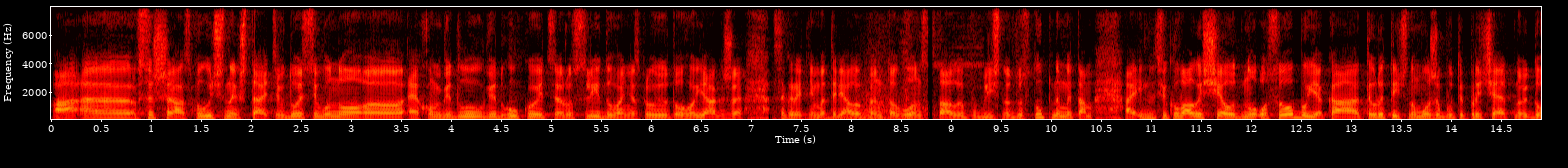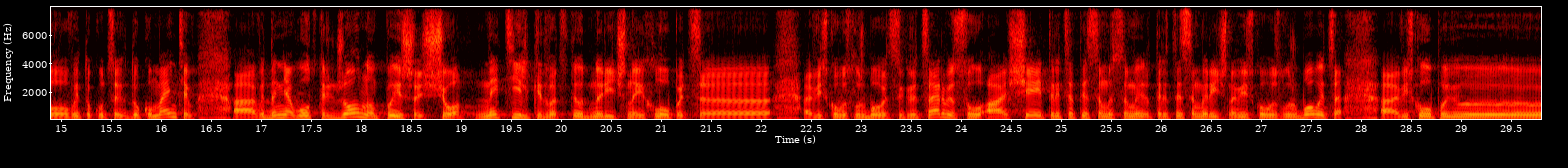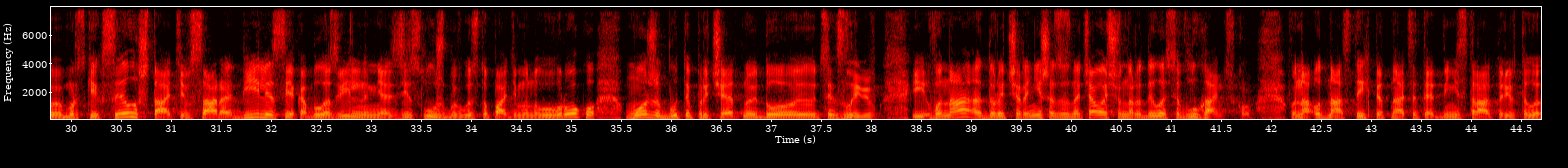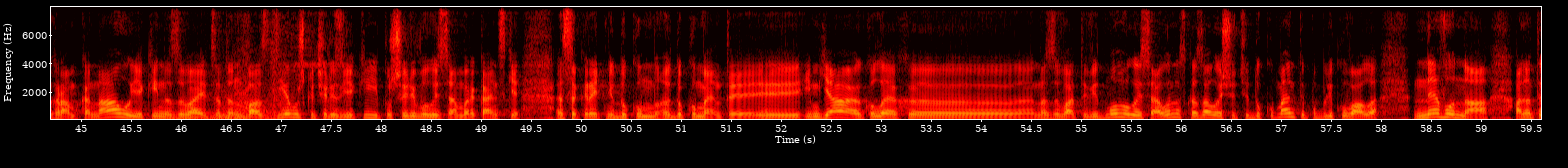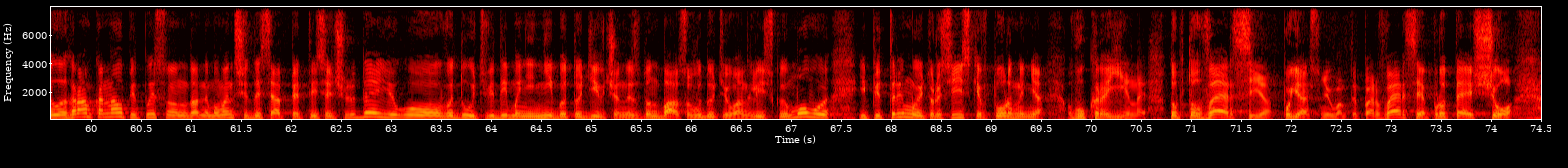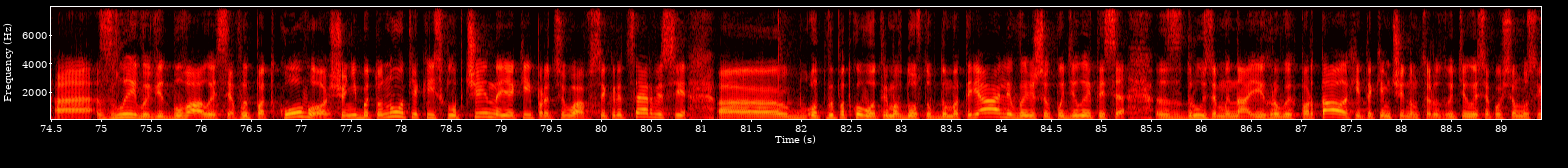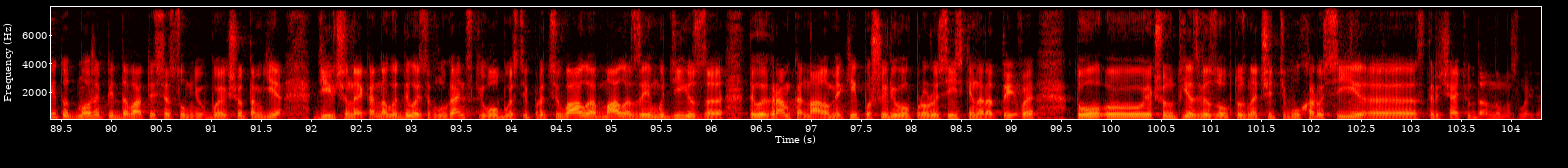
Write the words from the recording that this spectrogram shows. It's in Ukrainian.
А е, в США, Сполучених Штатів, досі воно е, ехом відгукується розслідування з приводу того, як же секретні матеріали Пентагон стали публічно доступними. Там ідентифікували ще одну особу, яка теоретично може бути причетною до витоку цих документів. Видання Wall Street Journal пише, що не тільки 21-річний хлопець, е, військовослужбовець секрет сервісу, а ще й 37 37-річна військовослужбовиця е, військово-морських сил штатів Сара Біліс, яка була звільнена зі служби в листопаді минулого року, може бути причетною до е, цих зливів. І вона, до речі, раніше зазначала, що народилася в Луганську. Вона одна з тих 15 адміністраторів телеграм-каналу, який називається Донбас Дєвушка, через який поширювалися американські секретні документи. Е, Ім'я колег е, називати відмовилися, а вона сказала, що ці документи публікувала не вона, а на телеграм-канал підписано на даний момент 65 тисяч людей. Його ведуть від імені нібито дівчини з Донбасу, ведуть його англійською мовою і підтримують російське вторгнення в Україну. Тобто версія, пояснюю вам тепер, версія про те, що е, зливи відбувалися випадково, що нібито ну от якийсь хлопчина, який працював в секрет-сервісі, е, от випадково отримав доступ до матеріалів, вирішив поділитися з друзями на ігрових порталах, і таким чином це розлетілося по всьому світу. Може піддаватися сумніву. Бо якщо там є дівчина, яка народилася в Луганській області, працювала, мала взаємодію з телеграм-каналом, який поширював проросійські наративи, то е, якщо тут є зв'язок, то значить вуха Росії е, стирчать у даному зливі.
